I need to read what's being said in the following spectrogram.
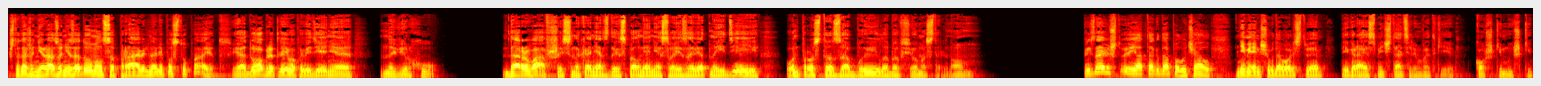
что даже ни разу не задумался, правильно ли поступает и одобрит ли его поведение наверху. Дорвавшись, наконец, до исполнения своей заветной идеи, он просто забыл обо всем остальном. Признаюсь, что и я тогда получал не меньше удовольствия, играя с мечтателем в такие кошки-мышки.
